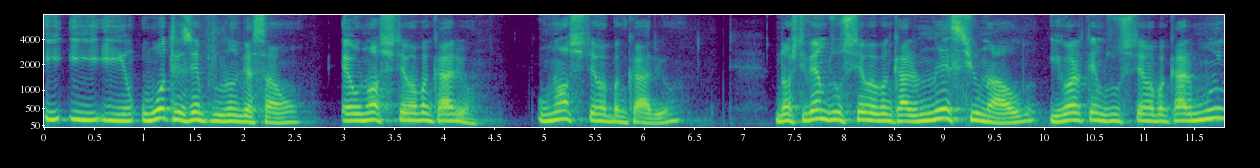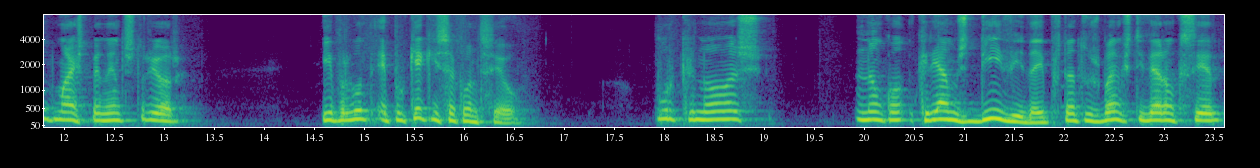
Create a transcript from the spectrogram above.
E, e, e, um outro exemplo de negação é o nosso sistema bancário. O nosso sistema bancário, nós tivemos um sistema bancário nacional e agora temos um sistema bancário muito mais dependente do exterior. E a pergunta é porquê que isso aconteceu? Porque nós não criamos dívida e, portanto, os bancos tiveram que ser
